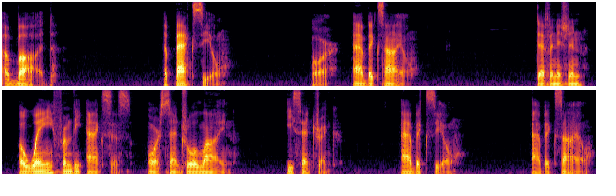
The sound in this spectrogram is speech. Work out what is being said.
abad. Abaxial or abaxial. Definition away from the axis or central line, eccentric, abaxial, abaxial.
